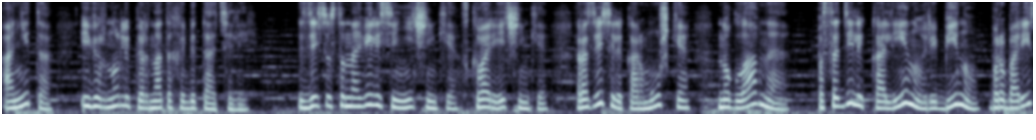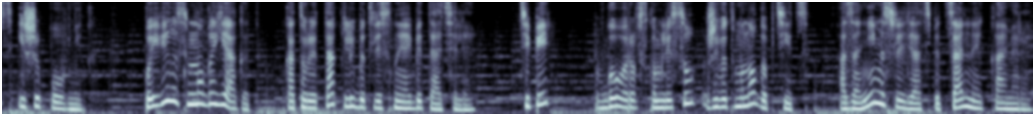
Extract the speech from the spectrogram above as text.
Они-то и вернули пернатых обитателей. Здесь установили синичники, скворечники, развесили кормушки, но главное – посадили калину, рябину, барбарис и шиповник. Появилось много ягод, которые так любят лесные обитатели. Теперь в Говоровском лесу живет много птиц, а за ними следят специальные камеры.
